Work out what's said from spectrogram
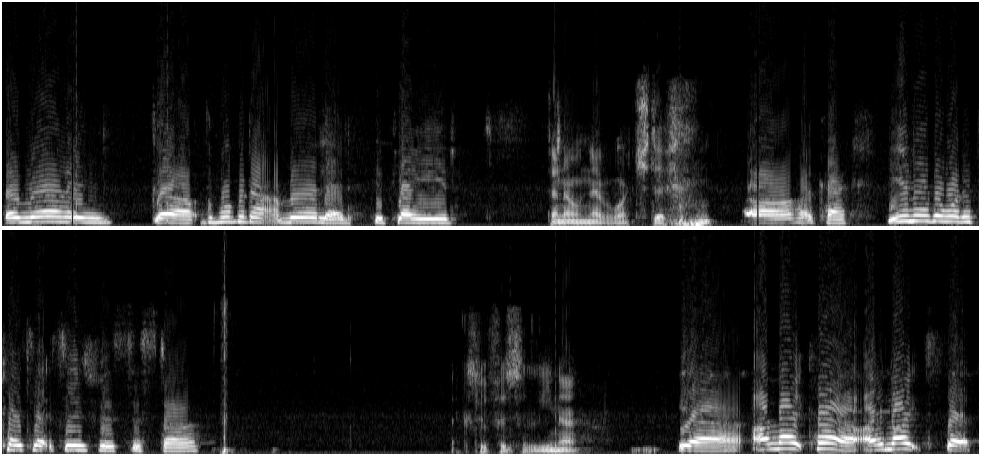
The Merlin girl, the woman out of Merlin who played. Don't know, never watched it. Oh, okay. You know the one who plays Lex Luthor's sister. Lex Luthor Selena. Yeah, I like her. I liked that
